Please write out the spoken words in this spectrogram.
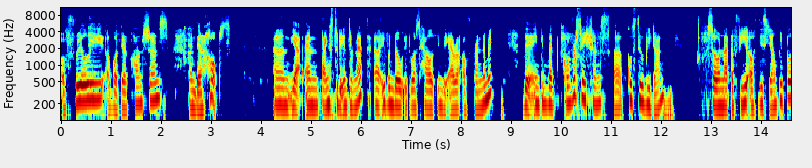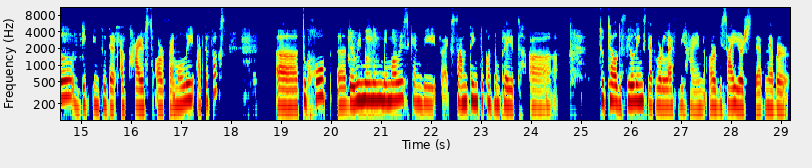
uh, freely about their concerns and their hopes. And yeah, and thanks to the internet, uh, even though it was held in the era of pandemic, the intimate conversations uh, could still be done. So not a few of these young people dig into their archives or family artifacts uh, to hope uh, the remaining memories can be like something to contemplate, uh, to tell the feelings that were left behind or desires that never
